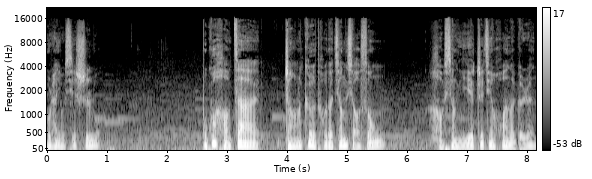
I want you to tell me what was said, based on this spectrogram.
突然有些失落。不过好在长了个头的江小松，好像一夜之间换了个人，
